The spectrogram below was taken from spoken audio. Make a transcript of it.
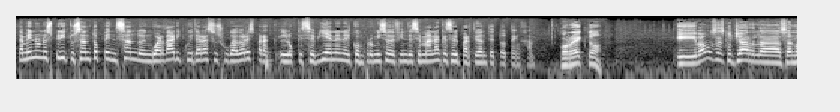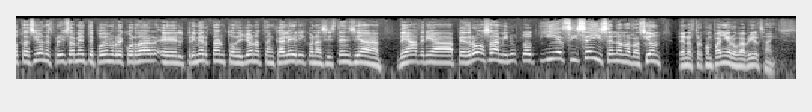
también un Espíritu Santo pensando en guardar y cuidar a sus jugadores para lo que se viene en el compromiso de fin de semana, que es el partido ante Tottenham. Correcto. Y vamos a escuchar las anotaciones. Precisamente podemos recordar el primer tanto de Jonathan Caleri con asistencia de Adria Pedrosa, minuto 16 en la narración de nuestro compañero Gabriel Sainz.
